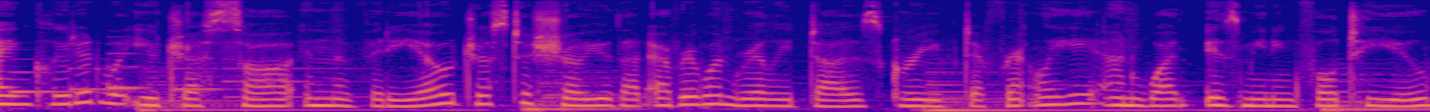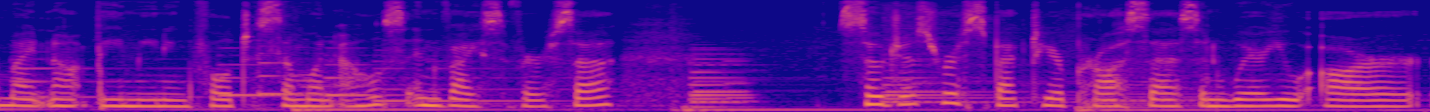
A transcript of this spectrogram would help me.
I included what you just saw in the video just to show you that everyone really does grieve differently, and what is meaningful to you might not be meaningful to someone else, and vice versa. So just respect your process and where you are.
